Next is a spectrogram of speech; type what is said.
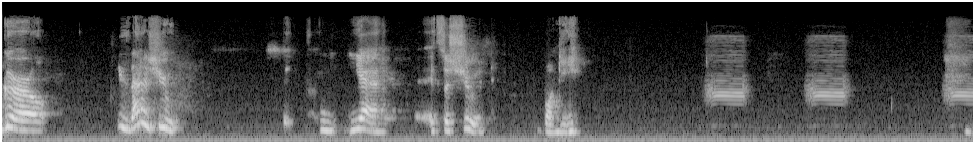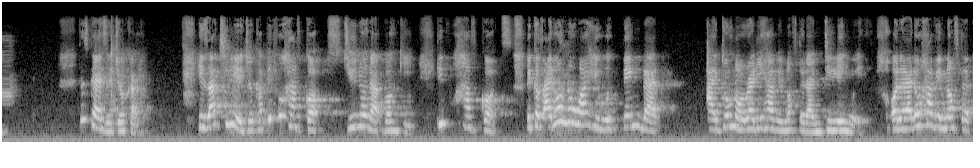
Girl, is that a shoe? Yeah, it's a shoe, Buggy. This guy's a joker. He's actually a joker. People have guts. Do you know that, Bunky? People have guts. Because I don't know why he would think that I don't already have enough that I'm dealing with, or that I don't have enough that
